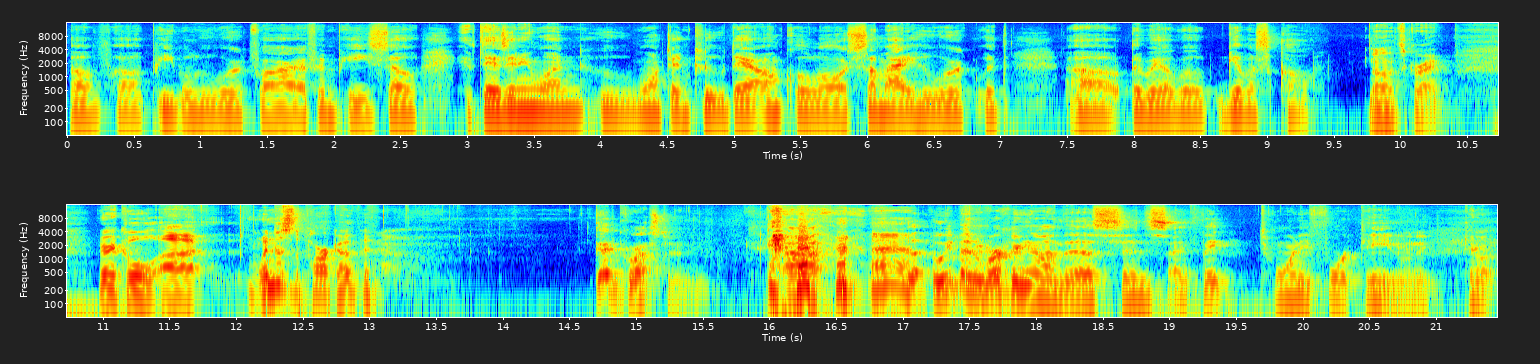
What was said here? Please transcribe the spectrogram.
Of uh, people who work for our RF&P. So if there's anyone who want to include their uncle or somebody who worked with uh, the railroad, give us a call. No, that's great. Very cool. Uh, when does the park open? Good question. Uh, we've been working on this since I think 2014 when it came out.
